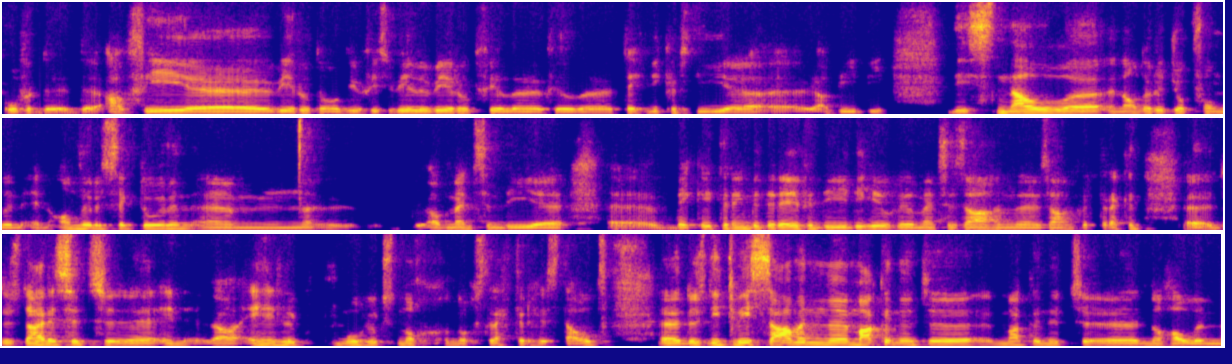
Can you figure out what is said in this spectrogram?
over de, de AV-wereld, de audiovisuele wereld. Veel, veel techniekers die, ja, die, die, die snel een andere job vonden in andere sectoren. Um, mensen die uh, bij cateringbedrijven die, die heel veel mensen zagen, zagen vertrekken. dus daar is het in, eigenlijk mogelijk nog, nog slechter gesteld. dus die twee samen maken het, maken het nogal een,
